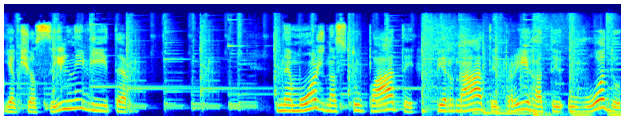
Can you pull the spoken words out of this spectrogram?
якщо сильний вітер. Не можна ступати, пірнати, пригати у воду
